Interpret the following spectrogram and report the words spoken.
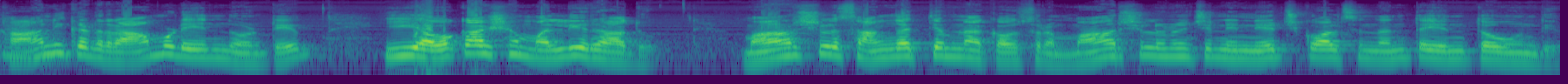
కానీ ఇక్కడ రాముడు ఏందో అంటే ఈ అవకాశం మళ్ళీ రాదు. మహర్షుల సాంగత్యం నాకు అవసరం. మహర్షుల నుంచి నేను నేర్చుకోవాల్సిందంతా ఎంతో ఉంది.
